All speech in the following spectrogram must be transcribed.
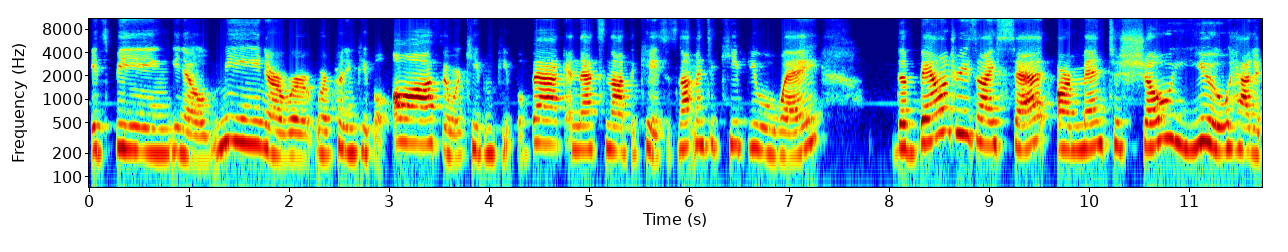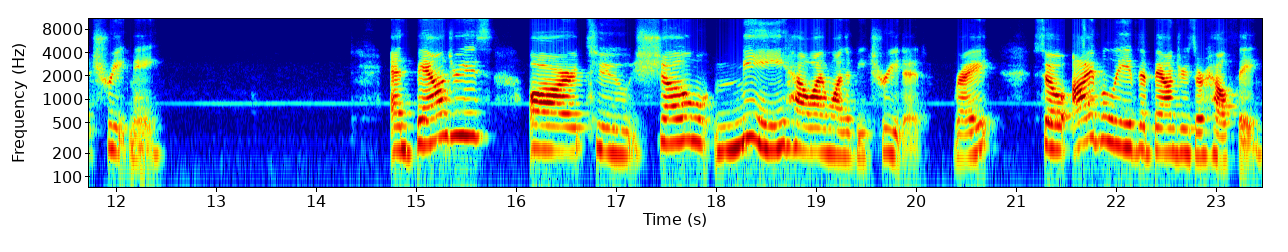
it's being, you know, mean or we're we're putting people off and we're keeping people back and that's not the case. It's not meant to keep you away the boundaries I set are meant to show you how to treat me. And boundaries are to show me how I want to be treated, right? So I believe that boundaries are healthy.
